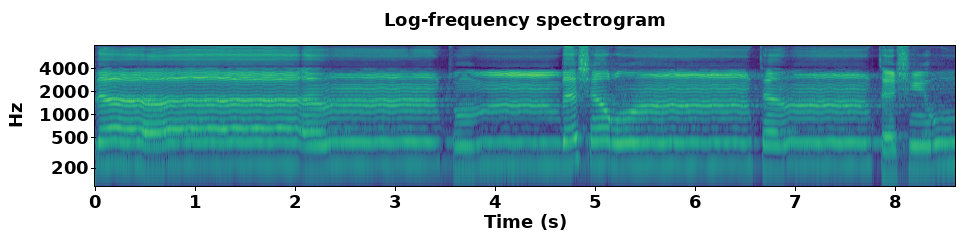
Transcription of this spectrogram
إذا أنتم بشر تنتشرون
